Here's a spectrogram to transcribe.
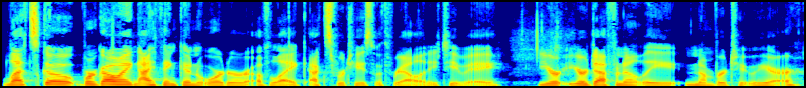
let's go we're going I think in order of like expertise with reality TV. You're you're definitely number 2 here.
